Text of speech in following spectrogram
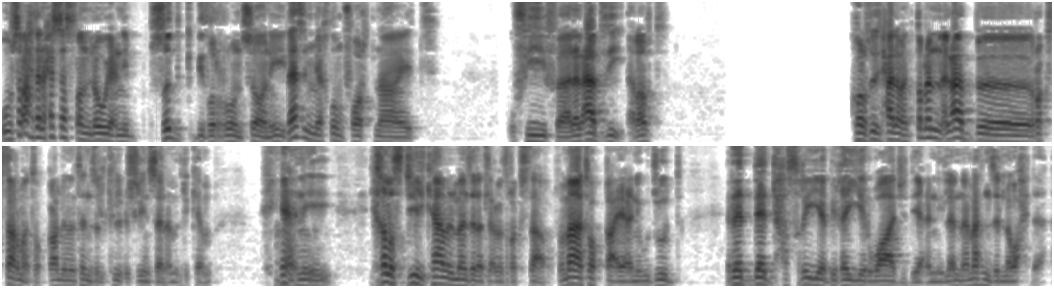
وصراحة أنا أحس أصلا لو يعني صدق بيضرون سوني لازم يأخذون فورتنايت وفيفا الألعاب ذي عرفت؟ Call of Duty حالة طبعا ألعاب روك ستار ما أتوقع لأنها تنزل كل 20 سنة مدري كم. يعني يخلص جيل كامل ما نزلت لعبة روك ستار فما أتوقع يعني وجود Red Dead حصرية بيغير واجد يعني لأنها ما تنزل لوحده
